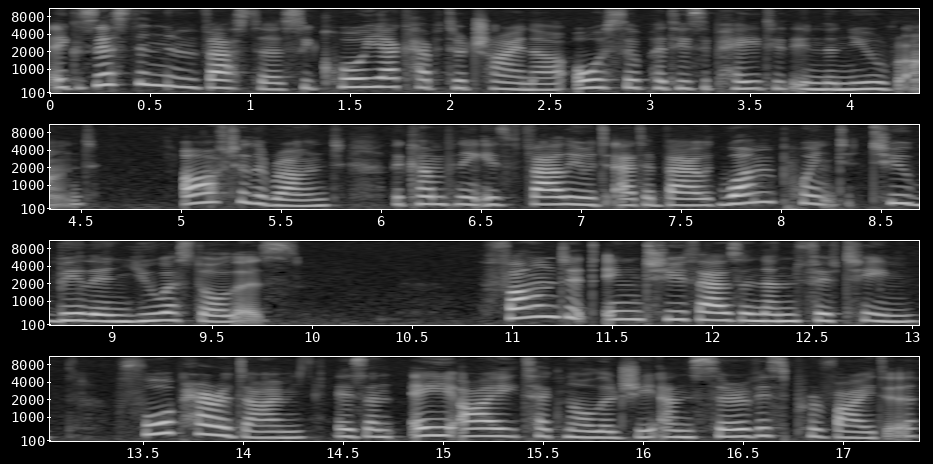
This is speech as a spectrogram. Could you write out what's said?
Existing investor Sequoia Capital China also participated in the new round. After the round, the company is valued at about 1.2 billion US dollars. Founded in 2015, 4Paradigm is an AI technology and service provider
